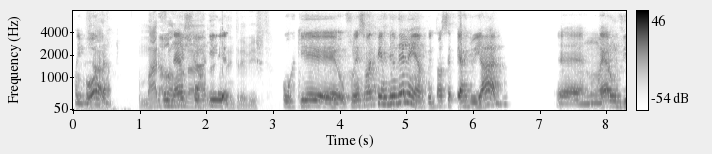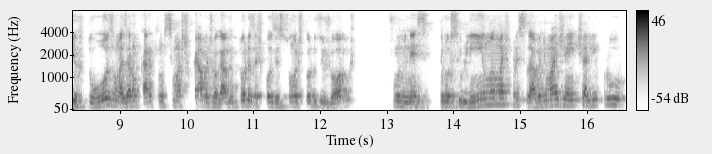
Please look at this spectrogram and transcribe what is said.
foi embora. Já. O Mário falou né, na, porque, na, entrevista. Porque o Fluminense vai perdendo elenco, então você perde o Iago, é, não era um virtuoso, mas era um cara que não se machucava, jogava em todas as posições, todos os jogos. O Fluminense trouxe o Lima, mas precisava de mais gente ali para o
